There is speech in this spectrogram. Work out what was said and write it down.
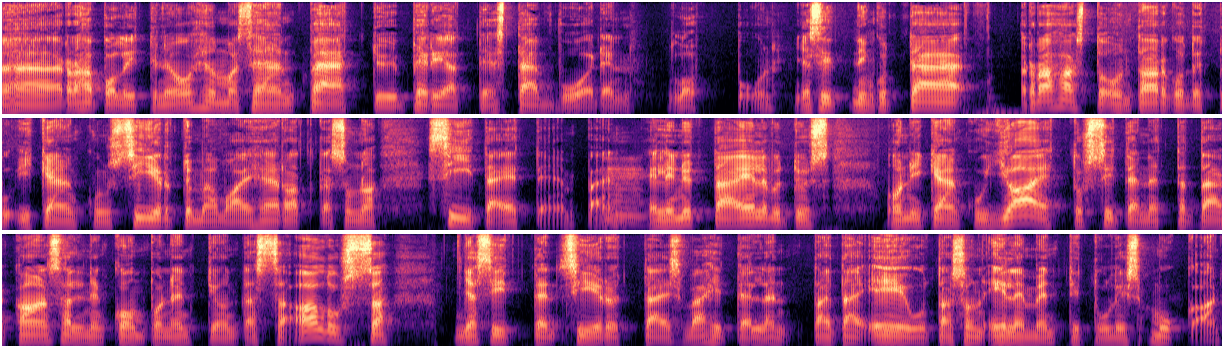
äh, rahapoliittinen ohjelma, sehän päättyy periaatteessa tämän vuoden loppuun. Ja sitten niin tämä rahasto on tarkoitettu ikään kuin siirtymävaiheen ratkaisuna siitä eteenpäin. Mm. Eli nyt tämä elvytys on ikään kuin jaettu siten, että tämä kansallinen komponentti on tässä alussa ja sitten siirryttäisiin vähitellen, tai tämä EU-tason elementti tulisi mukaan.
